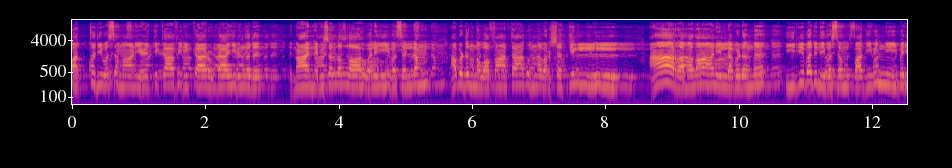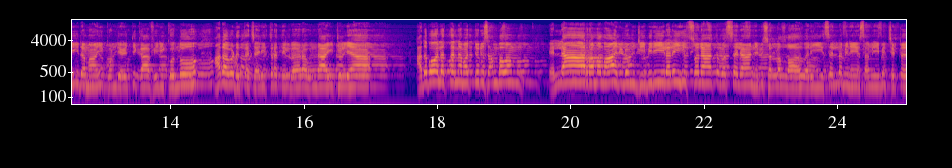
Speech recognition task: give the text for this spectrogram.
പത്ത് ദിവസമാണ് എഴുത്തിക്കാഫിരിക്കാറുണ്ടായിരുന്നത് എന്നാൽ നബി സല്ലല്ലാഹു അലൈഹി വസല്ലം അവിടുന്ന് വഫാത്താകുന്ന വർഷത്തിൽ ആ റമദാനിൽ അവിടുന്ന് ഇരുപത് ദിവസം പതിവിന് വിപരീതമായി കൊണ്ട് എഴുത്തിക്കാഫിരിക്കുന്നു അതവിടുത്തെ ചരിത്രത്തിൽ വേറെ ഉണ്ടായിട്ടില്ല. അതുപോലെ തന്നെ മറ്റൊരു സംഭവം. എല്ലാ റമദാനിലും ജിബിരിൽ അലൈഹി സ്വലാത്തു വസ്സലാം നബി സല്ലല്ലാഹു അലൈഹി വസല്ലമിനെ സമീപിച്ചിട്ട്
